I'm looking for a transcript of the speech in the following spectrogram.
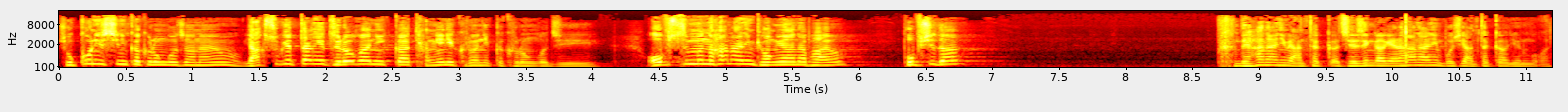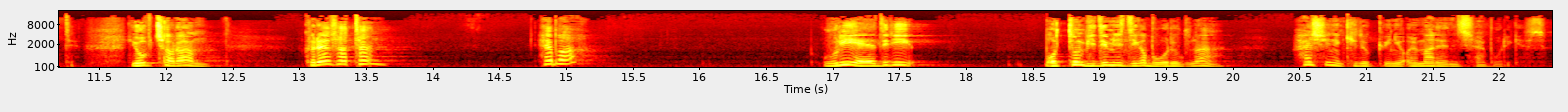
조건이 있으니까 그런 거잖아요. 약속의 땅에 들어가니까 당연히 그러니까 그런 거지. 없으면 하나님 경외하나 봐요. 봅시다. 근데 하나님이 안타까, 제 생각에는 하나님 보시 안타까워지는 것 같아요. 욥처럼, 그래, 사탄? 해봐. 우리 애들이 어떤 믿음인지 네가 모르구나. 할 수 있는 기독교인이 얼마나 되는지 잘 모르겠어요.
